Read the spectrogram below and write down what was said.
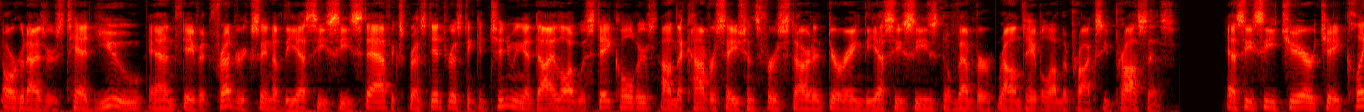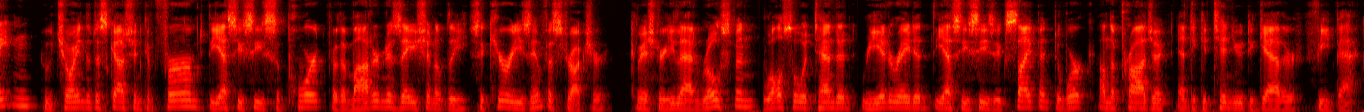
Organizers Ted Yu and David Fredrickson of the SEC staff expressed interest in continuing a dialogue with stakeholders on the conversations first started during the SEC's November roundtable on the proxy process. SEC Chair Jay Clayton, who joined the discussion, confirmed the SEC's support for the modernization of the securities infrastructure Commissioner Elad Roisman, who also attended, reiterated the SEC's excitement to work on the project and to continue to gather feedback.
